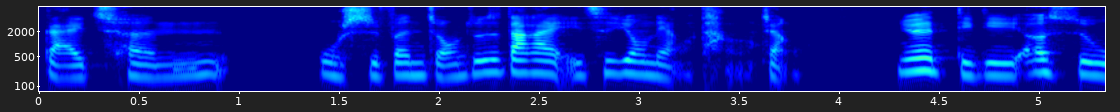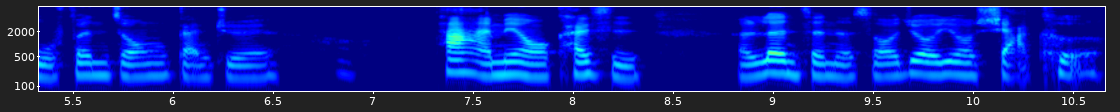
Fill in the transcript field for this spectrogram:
改成。五十分钟，就是大概一次用两堂这样，因为弟弟二十五分钟感觉他还没有开始很认真的时候就又下课，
